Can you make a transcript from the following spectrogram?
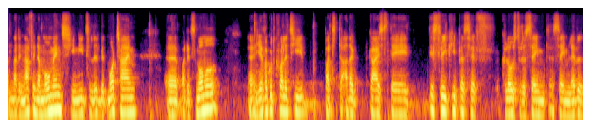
not enough in the moment. He needs a little bit more time, uh, but it's normal. Uh, you have a good quality, but the other guys, they these three keepers have close to the same the same level.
